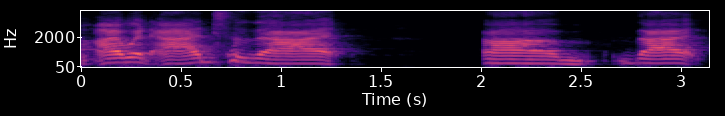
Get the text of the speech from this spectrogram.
I would add to that um, that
